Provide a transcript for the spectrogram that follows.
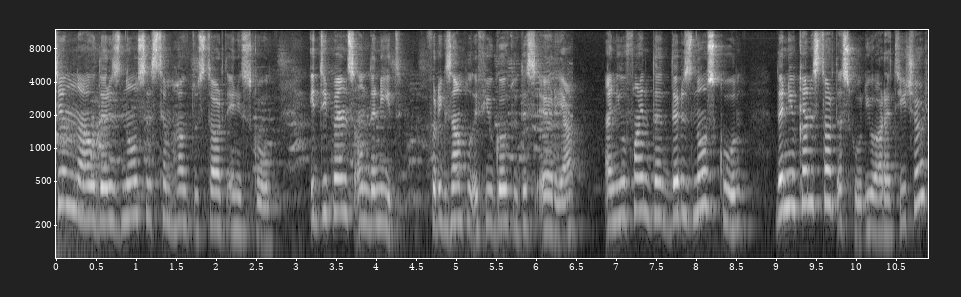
Till now, there is no system how to start any school. It depends on the need. For example, if you go to this area and you find that there is no school, then you can start a school. You are a teacher,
